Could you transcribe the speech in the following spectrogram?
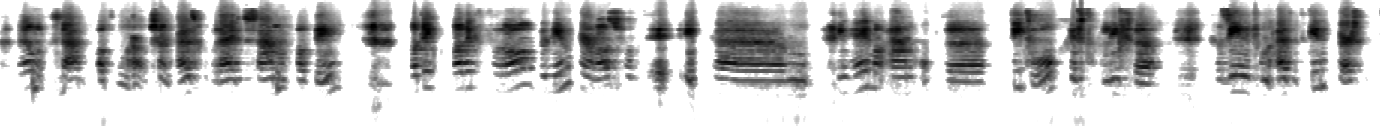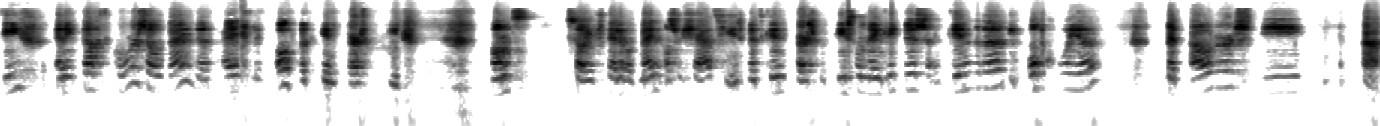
geweldige samenvatting, maar ook zo'n uitgebreide samenvatting. Wat ik, wat ik vooral benieuwd naar was, want ik, uh, ging helemaal aan op de titel, Giftige Liefde, gezien vanuit het kindperspectief. En ik dacht, ik hoor zo weinig eigenlijk over het kindperspectief. Want ik zal je vertellen wat mijn associatie is met kindperspectief. Dan denk ik dus aan kinderen die opgroeien met ouders die, nou,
